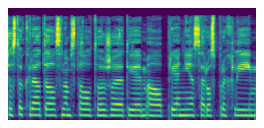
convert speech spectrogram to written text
častokrát eh, sa nám stalo to, že tie eh, priania sa rozprchli eh,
